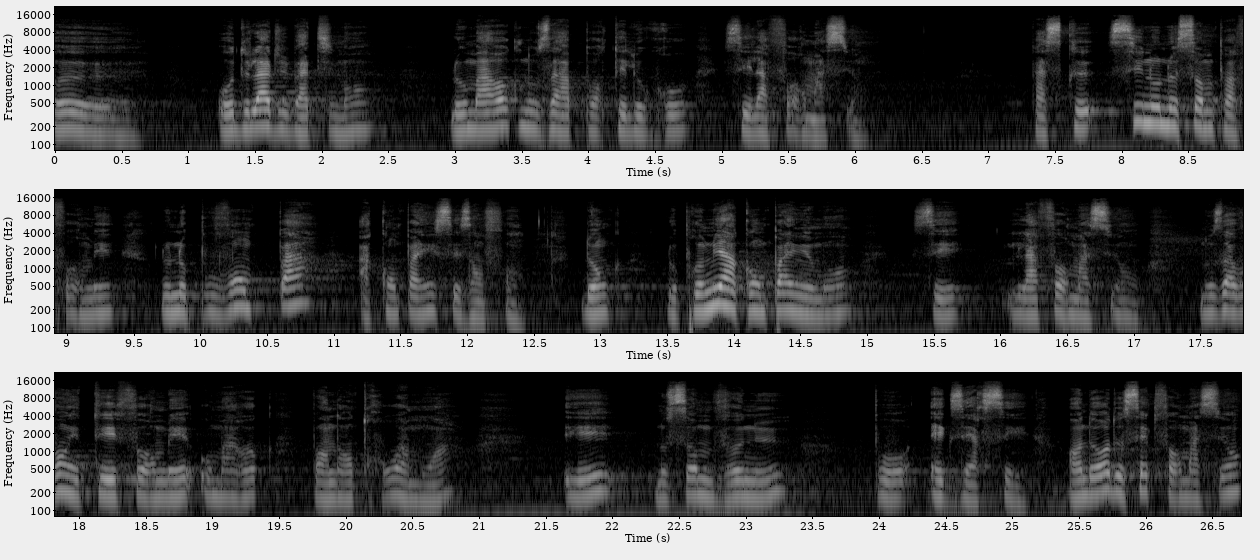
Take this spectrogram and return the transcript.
Euh, au-delà du bâtiment, le Maroc nous a apporté le gros, c'est la formation. Parce que si nous ne sommes pas formés, nous ne pouvons pas accompagner ces enfants. Donc, le premier accompagnement, c'est la formation. Nous avons été formés au Maroc pendant trois mois et nous sommes venus pour exercer. En dehors de cette formation,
